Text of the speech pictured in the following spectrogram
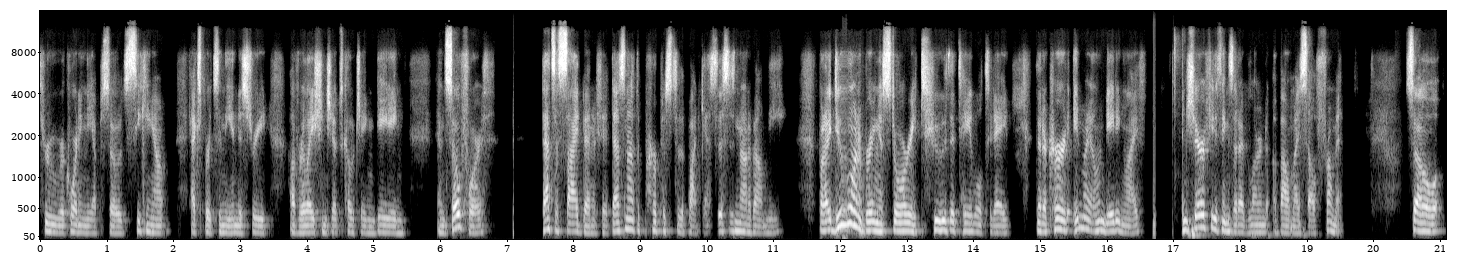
through recording the episodes, seeking out experts in the industry of relationships, coaching, dating, and so forth. That's a side benefit. That's not the purpose to the podcast. This is not about me. But I do want to bring a story to the table today that occurred in my own dating life and share a few things that I've learned about myself from it. So,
